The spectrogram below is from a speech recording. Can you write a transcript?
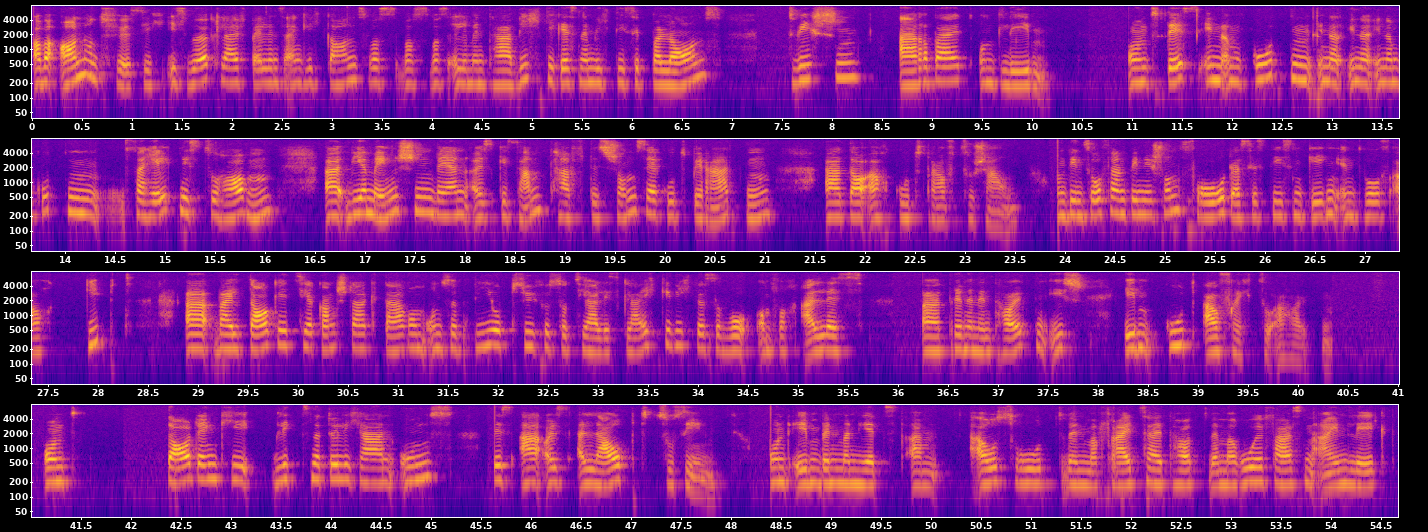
Aber an und für sich ist Work-Life-Balance eigentlich ganz was, was, was elementar Wichtiges, nämlich diese Balance zwischen Arbeit und Leben. Und das in einem guten, in, einer, in, einem guten Verhältnis zu haben, äh, wir Menschen wären als Gesamthaftes schon sehr gut beraten, äh, da auch gut drauf zu schauen. Und insofern bin ich schon froh, dass es diesen Gegenentwurf auch gibt, weil da geht es ja ganz stark darum, unser biopsychosoziales Gleichgewicht, also wo einfach alles äh, drinnen enthalten ist, eben gut aufrechtzuerhalten. Und da denke ich, liegt es natürlich auch an uns, das auch als erlaubt zu sehen. Und eben, wenn man jetzt ähm, ausruht, wenn man Freizeit hat, wenn man Ruhephasen einlegt,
